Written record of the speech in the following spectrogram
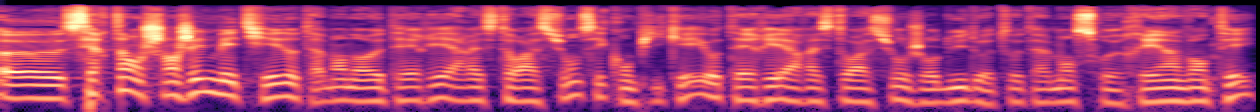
Euh, certains ont changé de métier, notamment dans l'hôtellerie à restauration. C'est compliqué. Hôtellerie à restauration aujourd'hui doit totalement se réinventer.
